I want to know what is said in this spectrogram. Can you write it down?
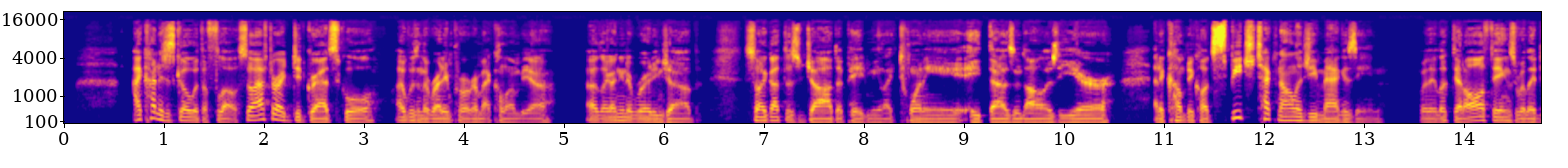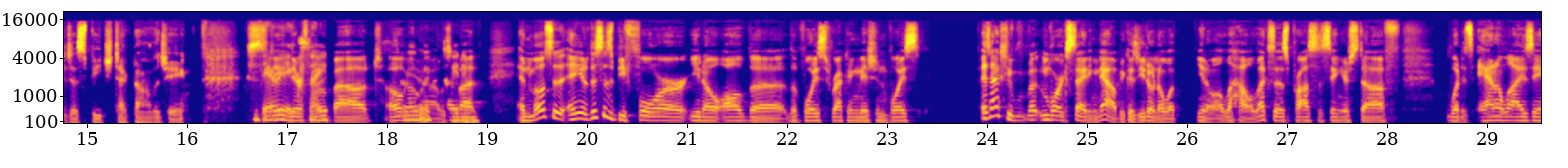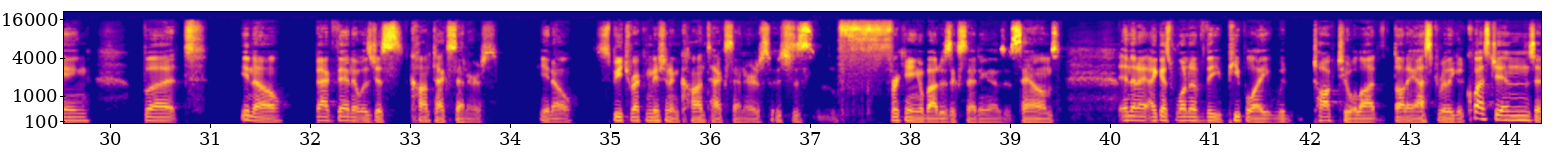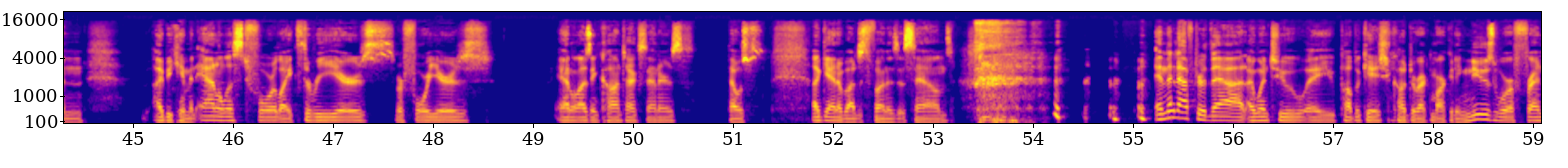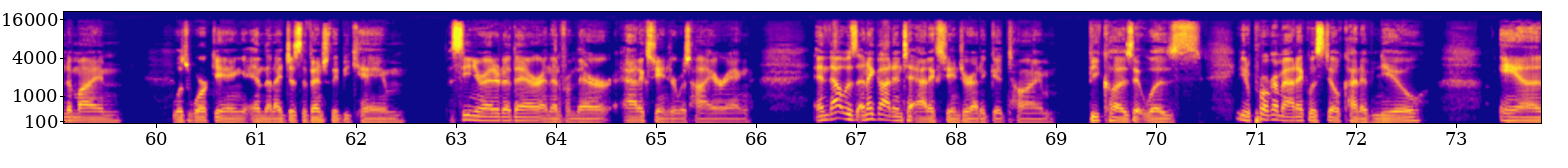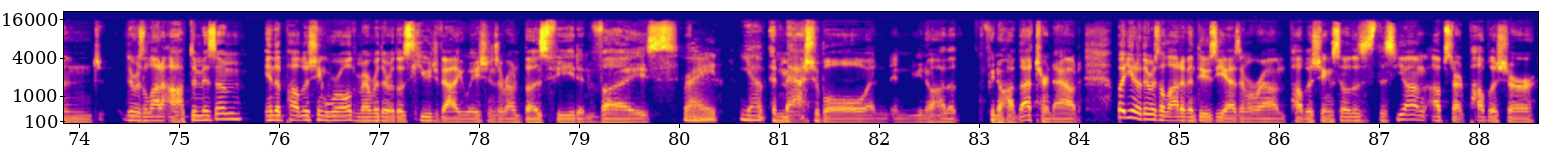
I kind of just go with the flow. So after I did grad school, I was in the writing program at Columbia. I was like, I need a writing job. So I got this job that paid me like $28,000 a year at a company called Speech Technology Magazine where they looked at all things related to speech technology. Very Stayed there exciting. for about oh so yeah, it was about and most of the and you know this is before you know all the the voice recognition voice. It's actually more exciting now because you don't know what you know how Alexa is processing your stuff, what it's analyzing, but you know back then it was just contact centers. You know, speech recognition and contact centers. It's just freaking about as exciting as it sounds. And then I, I, guess one of the people I would talk to a lot thought I asked really good questions, and I became an analyst for like three years or four years, analyzing contact centers. That was again about as fun as it sounds. and then after that, I went to a publication called Direct Marketing News, where a friend of mine was working, and then I just eventually became senior editor there, and then from there, Ad Exchanger was hiring, and that was, and I got into Ad Exchanger at a good time because it was, you know, programmatic was still kind of new, and there was a lot of optimism in the publishing world. Remember, there were those huge valuations around BuzzFeed and Vice, right? Yep, and Mashable, and and you know how that we know how that turned out. But you know, there was a lot of enthusiasm around publishing. So this this young upstart publisher,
